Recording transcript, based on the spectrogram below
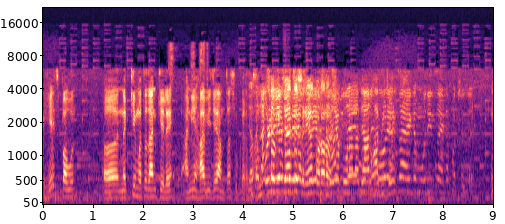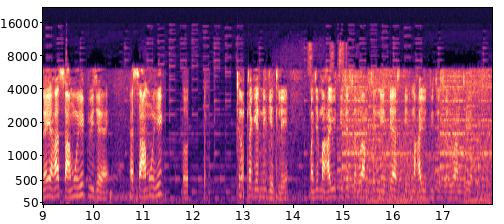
हेच पाहून नक्की मतदान केलंय आणि हा विजय आमचा सुकर या संपूर्ण विजयाचं श्रेय कोणाला श्रेय कोणाला द्याल हा विजय? नाही हा सामूहिक विजय आहे. हा सामूहिक सगळ्यांनी घेतले. माझे महायुतीचे सर्व आमचे नेते असतील महायुतीचे सर्व आमचे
